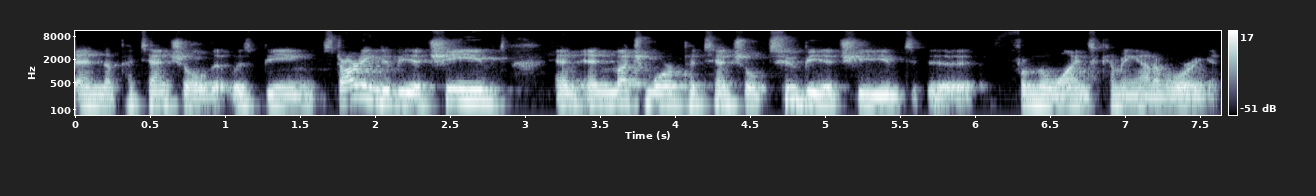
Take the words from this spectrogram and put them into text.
and the potential that was being starting to be achieved and, and much more potential to be achieved uh, from the wines coming out of Oregon.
